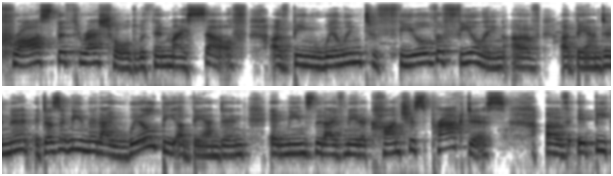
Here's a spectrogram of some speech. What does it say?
cross the threshold within myself of being willing to feel the feeling of abandonment. It doesn't mean that I will be abandoned. It means that I've made a conscious practice of it be,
